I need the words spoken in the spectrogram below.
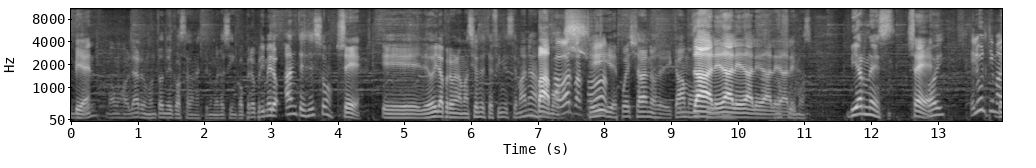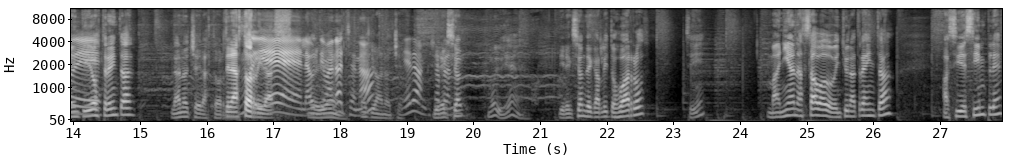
Bien, Vamos a hablar de un montón de cosas con este número 5. Pero primero, antes de eso, sí. eh, le doy la programación de este fin de semana. Vamos. Por favor, por favor. Sí, y después ya nos dedicamos. Dale, y dale, dale, dale, nos dale. fuimos. Viernes, Sí. hoy, El último de... 22.30, la noche de las torres. De las Muy tórridas. bien, la Muy última bien, noche, ¿no? Última noche. ¿Vieron? Que yo Dirección, aprendí. muy bien. Dirección de Carlitos Barros, ¿sí? Mañana sábado 21 a 30, así de simple,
